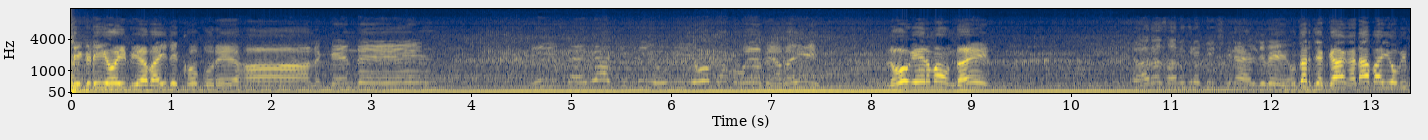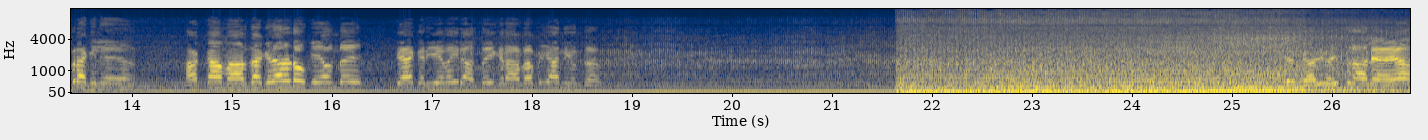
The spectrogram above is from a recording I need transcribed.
ਚਿਕੜੀ ਹੋਈ ਪਿਆ ਬਾਈ ਦੇਖੋ ਬੁਰੇ ਹਾਲ ਕਹਿੰਦੇ ਲੋ ਗੇਰਮਾ ਹੁੰਦਾ ਏ। ਯਾਰਾ ਸਾਨੂੰ ਕਿਹੜਾ ਟੀਸੀ ਨਾ ਹਿਲ ਜਵੇ ਉਧਰ ਜੱਗਾ ਖੜਾ ਬਾਈ, ਉਹ ਵੀ ਭਰਾ ਕੇ ਲਿਆਇਆ। ਹਾਕਾ ਮਾਰਦਾ, ਕਿਹਦਾ ਰੜੋ ਕੇ ਆਉਂਦਾ ਏ? ਕਿਆ ਕਰੀਏ ਬਾਈ, ਰਸਤਾ ਹੀ ਖਰਾਬ ਆ, ਭਜਾ ਨਹੀਂ ਹੁੰਦਾ। ਜੱਗਾ ਵੀ ਬਾਈ ਭਰਾ ਲਿਆਇਆ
